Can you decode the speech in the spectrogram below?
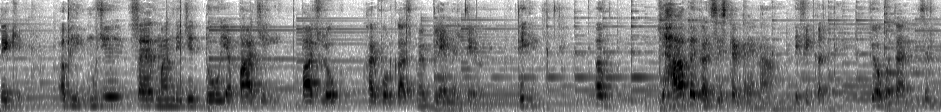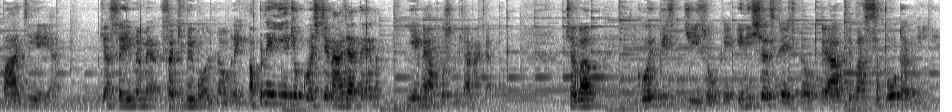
देखिए, अभी मुझे शायद मान लीजिए दो या पाँच पाँच लोग हर पॉडकास्ट में प्ले मिलते हुए। ठीक है? अब यहाँ पे कंसिस्टेंट रहना डिफ़िकल्ट है। क्यों पता है? सिर्फ़ पाँच ही है यार। क्या सही में मैं सच भी बोल रहा हूँ? नहीं, अपने लिए जो क्वेश्चन आ जाते हैं ना, ये मैं आपको समझाना चाहता हूँ। जब आप कोई भी चीज़ों के इनिशियल स्टेज पे होते हैं, आपके पास सपोर्टर नहीं है,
